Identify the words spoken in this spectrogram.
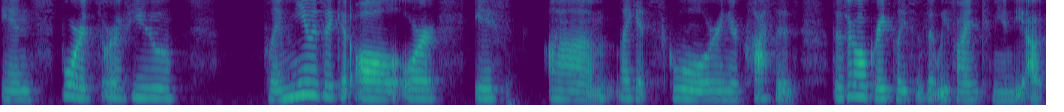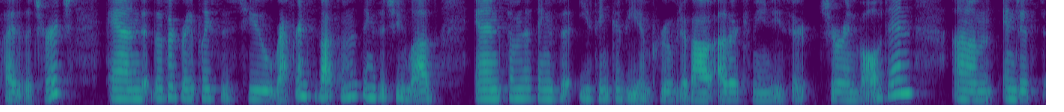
in sports or if you play music at all or if um, like at school or in your classes, those are all great places that we find community outside of the church. And those are great places to reference about some of the things that you love and some of the things that you think could be improved about other communities that you're involved in. Um, and just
